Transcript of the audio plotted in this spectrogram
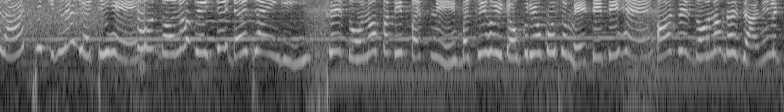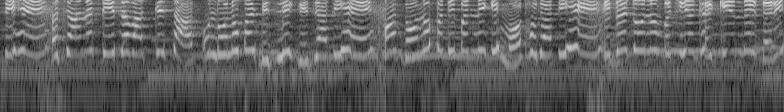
रात से कितना डरती है? वो दोनों फिर से डर जाएँगी। फिर दोनों पति पत्नी बची हुई टोकरियों को समेट देते हैं और फिर दोनों घर जाने लगते हैं। अचानक तेज आवाज़ के साथ उन दोनों पर बिजली गिर जाती है और दोनों पति पत्नी की मौत हो जाती है। इधर दोनों बच्चियाँ घर के अंदर डरी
